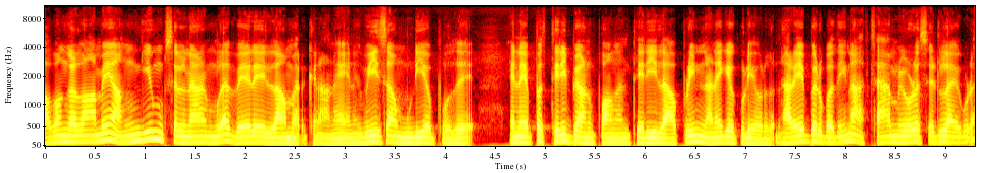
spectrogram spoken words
அவங்கெல்லாமே அங்கேயும் சில நேரங்களில் வேலை இல்லாமல் இருக்கேன் நான் எனக்கு வீசா முடிய போகுது என்னை எப்போ திருப்பி அனுப்புவாங்கன்னு தெரியல அப்படின்னு நினைக்கக்கூடியவர்கள். நிறைய பேர் பார்த்திங்கன்னா ஃபேமிலியோடு செட்டில் ஆகி கூட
